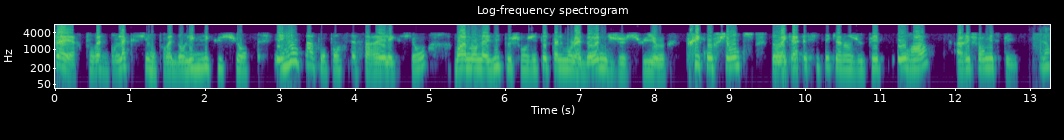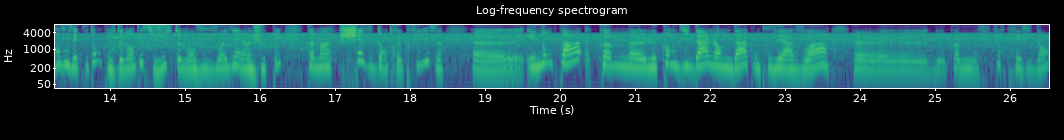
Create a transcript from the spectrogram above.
faire, pour être dans l'action, pour être dans l'exécution, et non pas pour penser à sa réélection, moi, à mon avis, peut changer totalement la donne. Je suis euh, très confiante dans la capacité qu'Alain Juppé aura à réformer ce pays. Alors en vous écoutant, on peut se demander si justement vous voyez Alain Juppé comme un chef d'entreprise euh, et non pas comme euh, le candidat lambda qu'on pouvait avoir euh, de, comme futur président.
